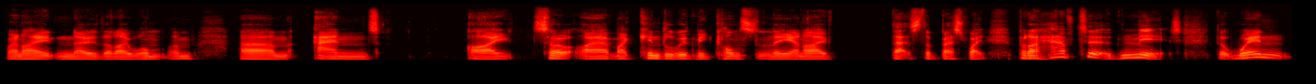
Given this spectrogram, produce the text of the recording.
when I know that I want them. Um, and I so I have my Kindle with me constantly, and I that's the best way. But I have to admit that when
